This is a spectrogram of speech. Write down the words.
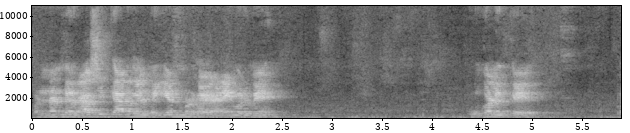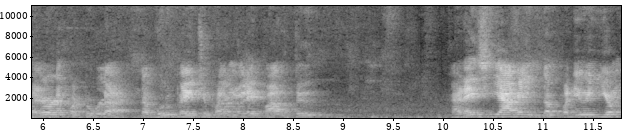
பன்னெண்டு ராசிக்காரர்கள் மெய்யன்பர்கள் அனைவருமே உங்களுக்கு பதிவிடப்பட்டுள்ள இந்த குரு பயிற்சி பலன்களை பார்த்து கடைசியாக இந்த பதிவையும்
